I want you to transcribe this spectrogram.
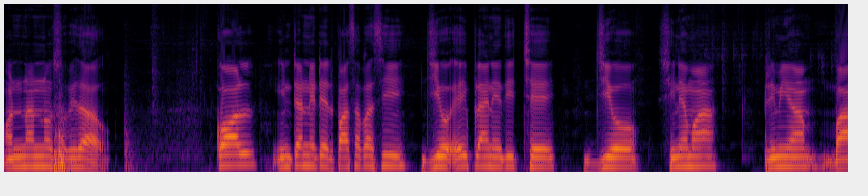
অন্যান্য সুবিধাও। কল, ইন্টারনেটের পাশাপাশি জিও এই প্ল্যানে দিচ্ছে জিও সিনেমা, প্রিমিয়াম বা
